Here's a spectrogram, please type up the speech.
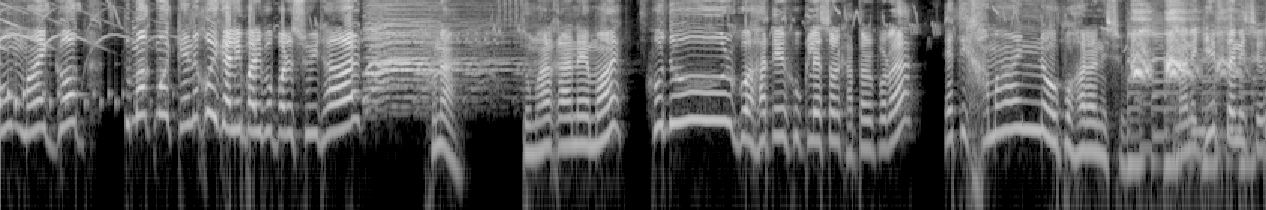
অ' মাই গড তোমাক মই কেনেকৈ গালি পাৰিব পাৰোঁ চুইট শুনা তোমাৰ কাৰণে মই সুদূৰ গুৱাহাটীৰ শুক্লেশ্বৰ ঘাটৰ পৰা এটি সামান্য উপহাৰ আনিছোঁ। মানে গিফ্ট আনিছোঁ।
